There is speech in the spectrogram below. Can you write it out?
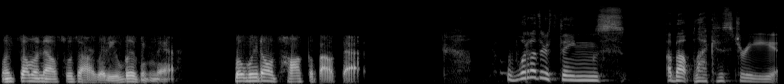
when someone else was already living there. But we don't talk about that. What other things about Black history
